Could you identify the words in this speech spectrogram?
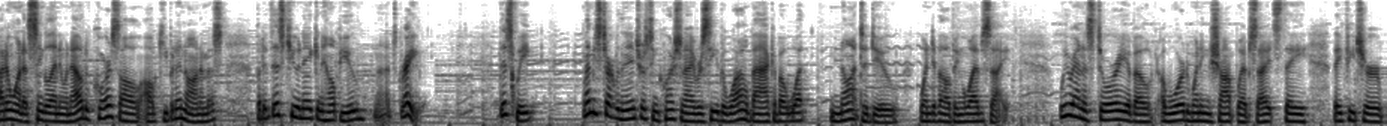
I don't want to single anyone out, of course. I'll, I'll keep it anonymous, but if this Q&A can help you, that's great. This week, let me start with an interesting question I received a while back about what not to do when developing a website we ran a story about award-winning shop websites. They they feature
